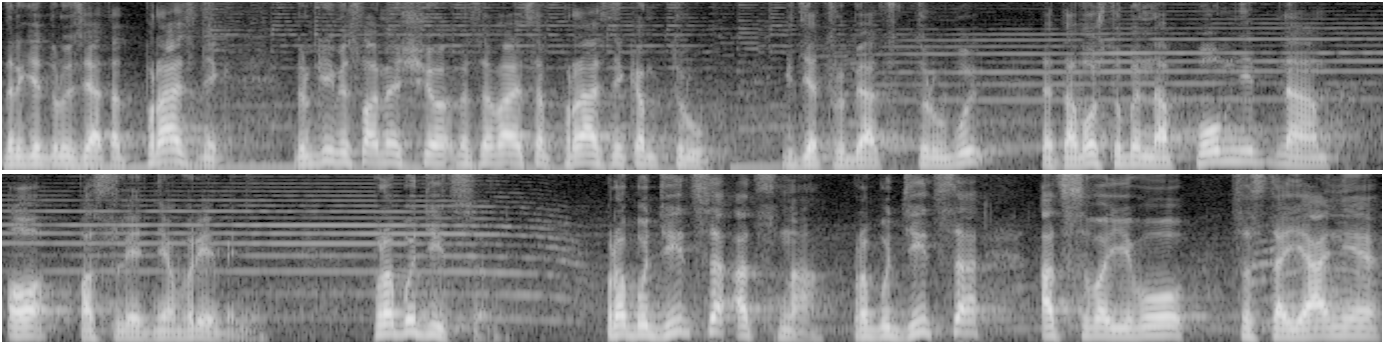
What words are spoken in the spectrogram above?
Дорогие друзья, этот праздник, другими словами, еще называется праздником труб, где трубят в трубы для того, чтобы напомнить нам о последнем времени. Пробудиться. Пробудиться от сна, пробудиться от своего состояния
